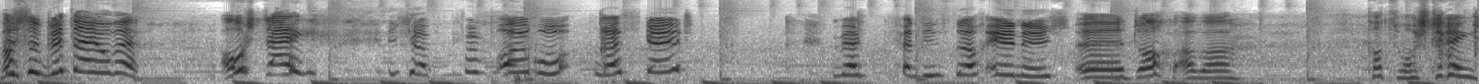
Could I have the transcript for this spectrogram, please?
Was denn bitte, Junge? Aussteigen? Ich habe 5 Euro Restgeld. Du doch eh nicht. Äh, doch, aber trotzdem aussteigen.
